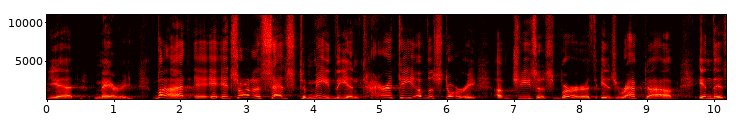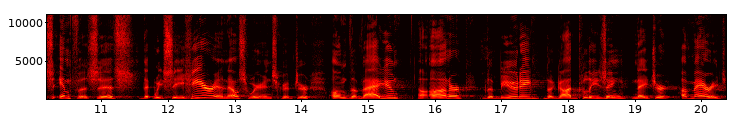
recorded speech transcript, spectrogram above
yet married. But it, it, sort of says to me the entirety of the story of Jesus' birth is wrapped up in this emphasis that we see here and elsewhere in Scripture on the value, the honor, the beauty, the God pleasing nature of marriage.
